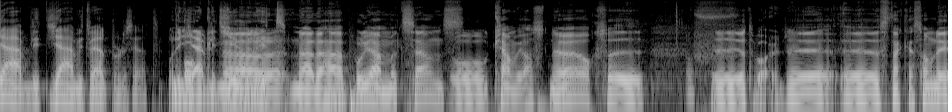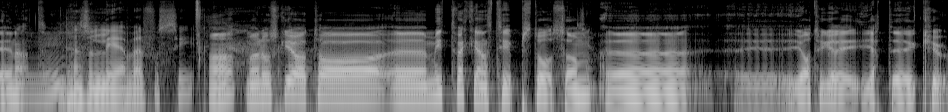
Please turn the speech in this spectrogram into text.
jävligt, jävligt välproducerat. Och det är Och jävligt när, juligt. När det här programmet sänds så kan vi ha snö också i, i Göteborg. Det eh, snackas om det i natt. Mm. Den som lever får se. Ja, men då ska jag ta eh, mitt veckans tips då som eh, eh, jag tycker är jättekul.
